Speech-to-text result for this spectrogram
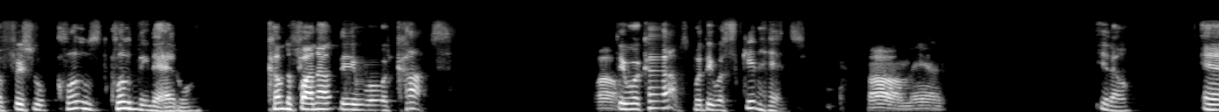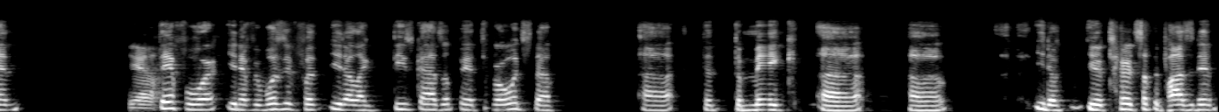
official clothes clothing they had on. Come to find out, they were cops. Wow. They were cops, but they were skinheads. Oh man. You know, and Yeah. therefore, you know, if it wasn't for you know like these guys up there throwing stuff uh, to to make uh, uh, you know you know, turn something positive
